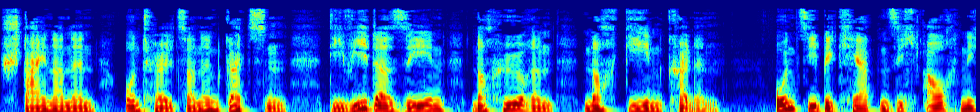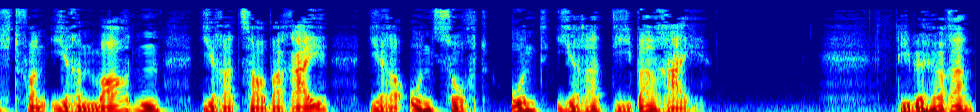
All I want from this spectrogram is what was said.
steinernen und hölzernen Götzen, die weder sehen noch hören noch gehen können. Und sie bekehrten sich auch nicht von ihren Morden, ihrer Zauberei, ihrer Unzucht und ihrer Dieberei. Liebe Hörer,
